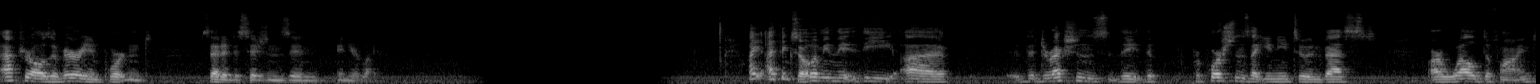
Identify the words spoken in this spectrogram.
after all, is a very important set of decisions in, in your life. I, I think so. I mean, the the uh, the directions, the the proportions that you need to invest are well defined.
